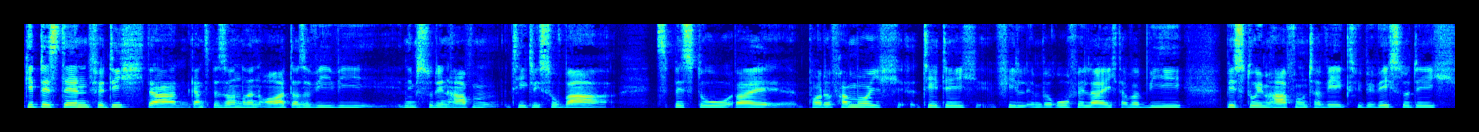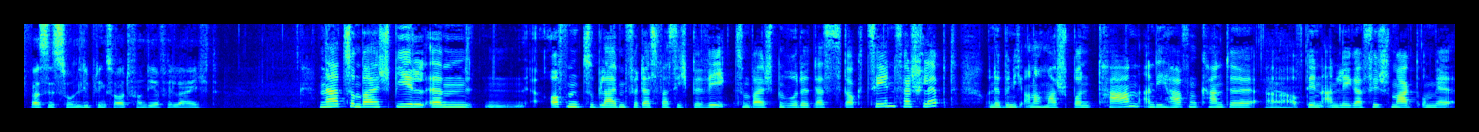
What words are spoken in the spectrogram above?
Gibt es denn für dich da einen ganz besonderen Ort? Also wie, wie nimmst du den Hafen täglich so wahr? Jetzt bist du bei Port of Hamburg tätig, viel im Büro vielleicht, aber wie bist du im Hafen unterwegs? Wie bewegst du dich? Was ist so ein Lieblingsort von dir vielleicht? Na, zum Beispiel ähm, offen zu bleiben für das, was sich bewegt. Zum Beispiel wurde das Dock 10 verschleppt und da bin ich auch noch mal spontan an die Hafenkante äh, ja. auf den Anleger Fischmarkt, um mir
